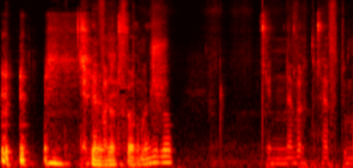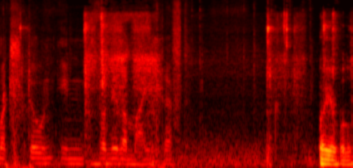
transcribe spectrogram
Je net voor me gedaan? You can never have too much stone in vanilla Minecraft. Oh jawel.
